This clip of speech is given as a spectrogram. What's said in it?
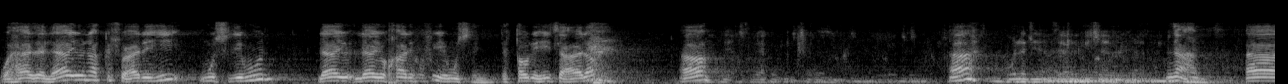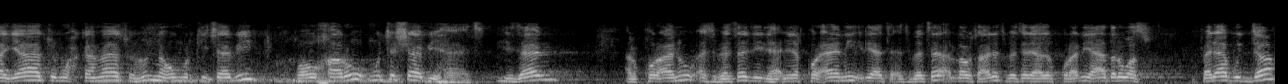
وهذا لا يناقش عليه مسلم لا لا يخالف فيه مسلم. لقوله تعالى ها ها؟ والذي أنزل الكتاب. نعم. آيات محكمات هن أم الكتاب وأخر متشابهات. إذن القرآن أثبت للقرآن أثبت الله تعالى أثبت لهذا القرآن هذا الوصف. فلا بد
